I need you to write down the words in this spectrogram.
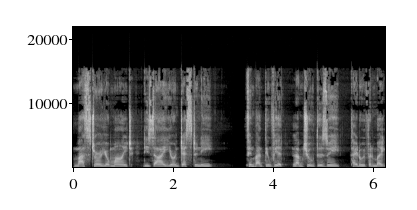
Master Your Mind, Design Your Destiny. Phiên bản tiếng Việt làm chủ tư duy, thay đổi vận mệnh.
